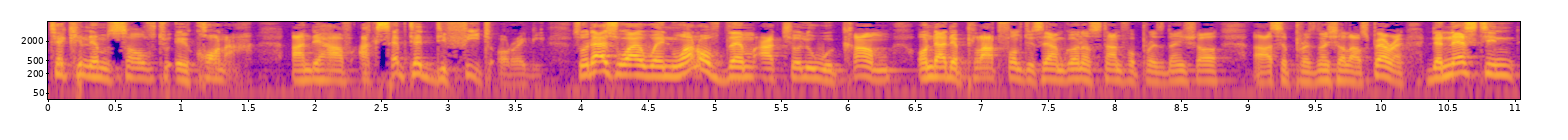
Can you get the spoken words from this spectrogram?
taken themselves to a corner and they have accepted defeat already. So that's why when one of them actually will come under the platform to say, I'm going to stand for presidential, uh, as a presidential aspirant, the next thing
